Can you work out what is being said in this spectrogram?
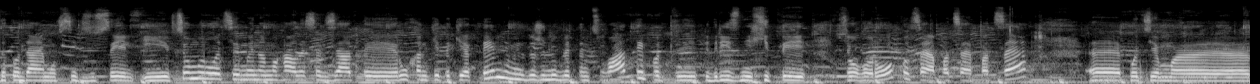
докладаємо всіх зусиль. І в цьому році ми намагалися взяти руханки такі активні. Вони дуже люблять танцювати під, під різні хіти цього року. Це апаце паце. Е, Потім е,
